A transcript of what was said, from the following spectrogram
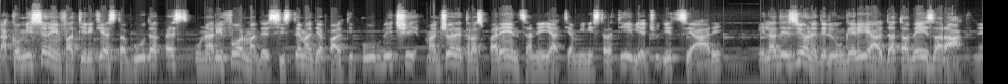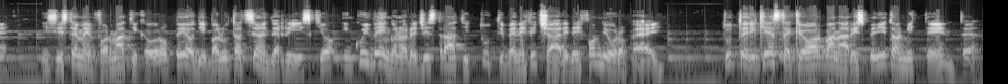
La Commissione ha infatti richiesto a Budapest una riforma del sistema di appalti pubblici, maggiore trasparenza negli atti amministrativi e giudiziari e l'adesione dell'Ungheria al database Aracne, il sistema informatico europeo di valutazione del rischio in cui vengono registrati tutti i beneficiari dei fondi europei. Tutte richieste che Orban ha rispedito al mittente,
